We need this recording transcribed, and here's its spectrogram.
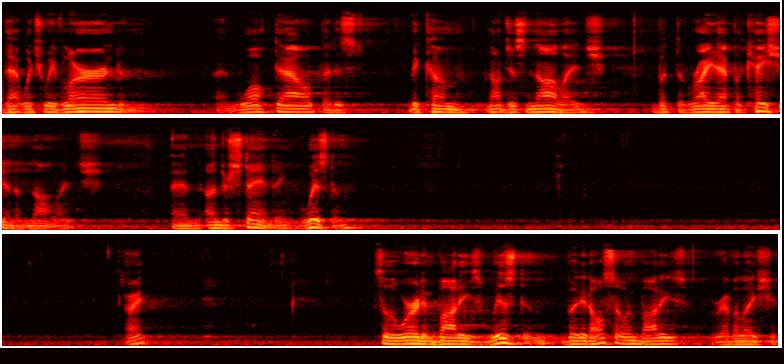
that which we've learned walked out, that has become not just knowledge, but the right application of knowledge and understanding, wisdom. All right? So the word embodies wisdom, but it also embodies revelation.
